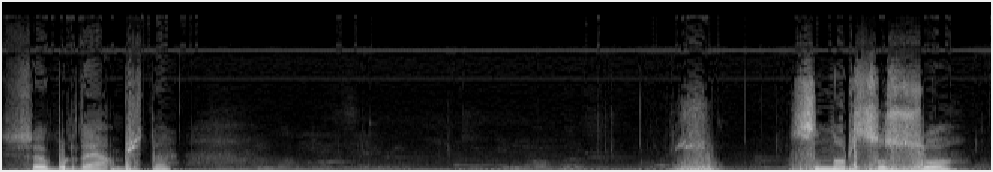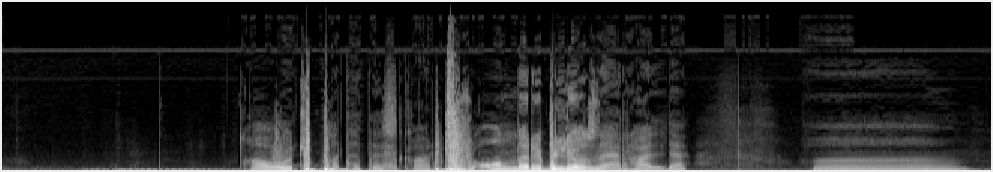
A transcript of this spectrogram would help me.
Şu burada yapmışlar. Sınırsız su. Havuç, patates, karpuz. Onları biliyoruz herhalde. Hmm.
